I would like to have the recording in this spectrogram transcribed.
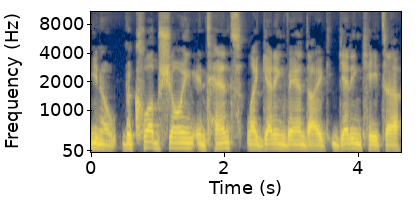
you know the club showing intent, like getting Van Dijk, getting Keita,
